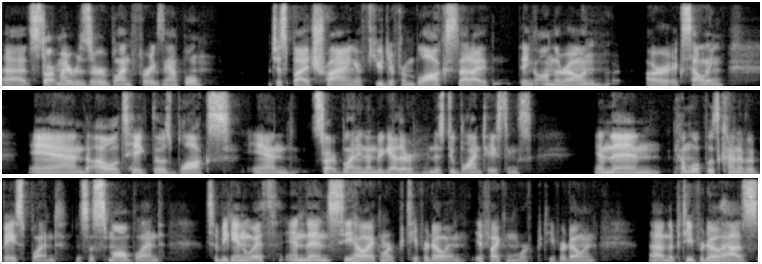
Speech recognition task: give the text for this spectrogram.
uh, start my reserve blend, for example, just by trying a few different blocks that I think on their own are excelling, and I will take those blocks and start blending them together and just do blind tastings and then come up with kind of a base blend, just a small blend to begin with, and then see how I can work Petit Verdot in, if I can work Petit Verdot in. Uh, the Petit Verdot has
